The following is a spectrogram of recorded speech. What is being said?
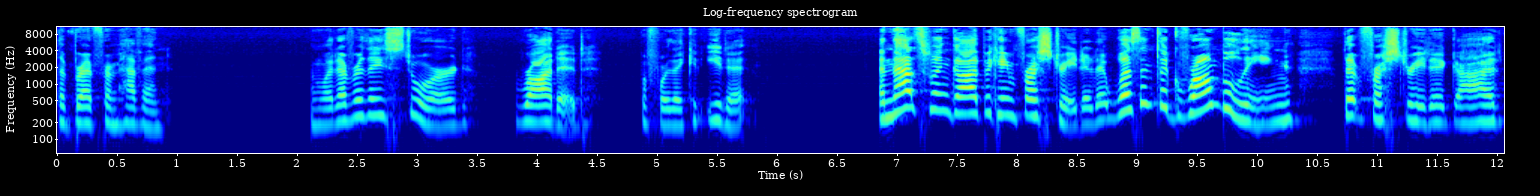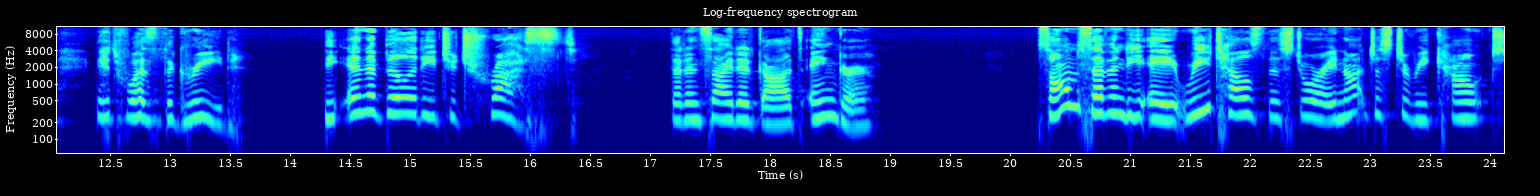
the bread from heaven and whatever they stored rotted before they could eat it. And that's when God became frustrated. It wasn't the grumbling that frustrated God, it was the greed, the inability to trust that incited God's anger. Psalm 78 retells this story not just to recount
